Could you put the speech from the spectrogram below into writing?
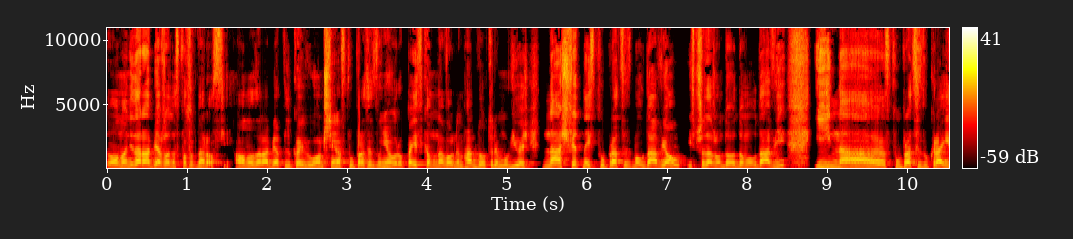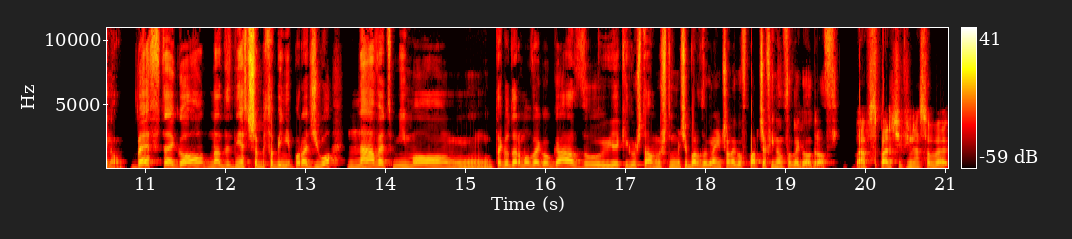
to ono nie zarabia w żaden sposób na Rosji. Ono zarabia tylko i wyłącznie na współpracy z Unią Europejską, na wolnym handlu, o którym mówiłeś, na świetnej współpracy z Mołdawią i sprzedażą do, do Mołdawii i na współpracy z Ukrainą. Bez tego Naddniestrze by sobie nie poradziło, nawet mimo tego darmowego gazu, jakiegoś tam już w tym momencie bardzo ograniczonego wsparcia finansowego od Rosji. A wsparcie finansowe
